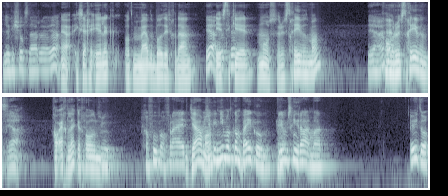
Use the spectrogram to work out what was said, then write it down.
Leuke shots daar, eh, ja. Ja, ik zeg je eerlijk, wat met mij op de boot heeft gedaan. ja eerste dat, keer, mos, rustgevend man. Ja? Gewoon rustgevend. ja. Gewoon echt lekker, gewoon... True. Gevoel van vrijheid. Ja man. niemand kan bijkomen. Klinkt misschien raar, maar... Weet je toch,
